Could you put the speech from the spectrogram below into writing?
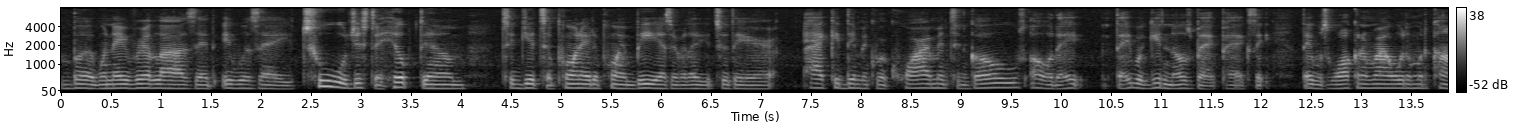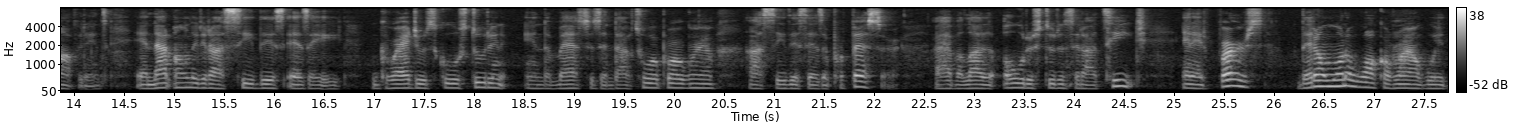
but when they realized that it was a tool just to help them to get to point A to point B as it related to their academic requirements and goals, oh, they they were getting those backpacks. They they was walking around with them with confidence. And not only did I see this as a graduate school student in the master's and doctoral program, I see this as a professor. I have a lot of older students that I teach, and at first, they don't want to walk around with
